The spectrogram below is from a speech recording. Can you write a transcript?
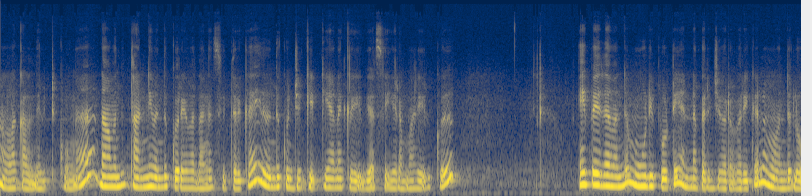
நல்லா கலந்து விட்டுக்கோங்க. நான் வந்து தண்ணி வந்து குறைவாக தாங்க சேர்த்துருக்கேன். இது வந்து கொஞ்சம் கெட்டியான கிரேவியாக செய்கிற மாதிரி இருக்குது இப்போ இதை வந்து மூடி போட்டு எண்ணெய் பிரிஞ்சு வர வரைக்கும் நம்ம வந்து லோ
